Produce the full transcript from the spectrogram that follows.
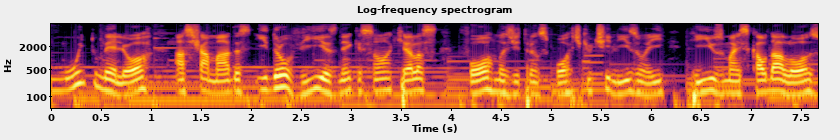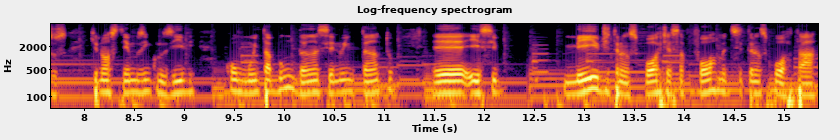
muito melhor as chamadas hidrovias, né, que são aquelas formas de transporte que utilizam aí rios mais caudalosos que nós temos inclusive com muita abundância. No entanto, é, esse meio de transporte, essa forma de se transportar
